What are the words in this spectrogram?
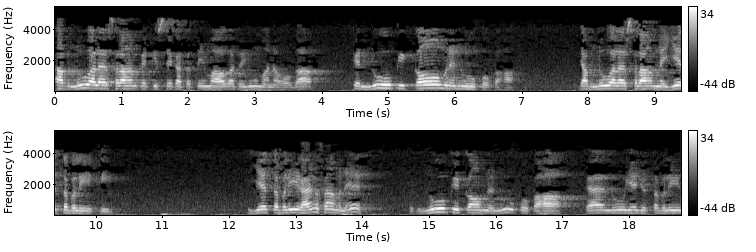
اب نو علیہ السلام کے قصے کا تتیمہ ہوگا تو یوں مانا ہوگا کہ نوح کی قوم نے نوح کو کہا۔ جب نو علیہ السلام نے یہ تبلیغ کی، یہ تبلیغ ہے نا سامنے؟ نو کی قوم نے نو کو کہا کہ نو یہ جو تبلیغ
